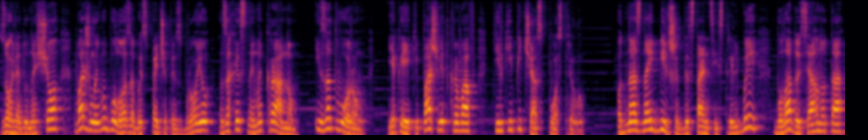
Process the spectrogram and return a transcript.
з огляду на що важливо було забезпечити зброю захисним екраном і затвором, який екіпаж відкривав тільки під час пострілу. Одна з найбільших дистанцій стрільби була досягнута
